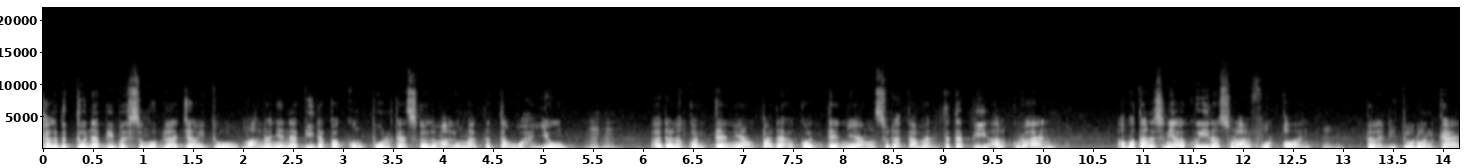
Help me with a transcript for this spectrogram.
kalau betul Nabi bersungguh belajar itu maknanya Nabi dapat kumpulkan segala maklumat tentang wahyu mm-hmm. Uh, dalam konten yang padat konten yang sudah tamat tetapi Al-Quran Allah Taala sendiri akui dalam surah Al-Furqan mm-hmm. telah diturunkan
